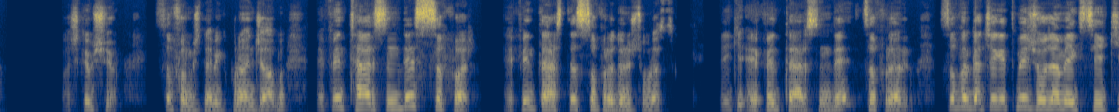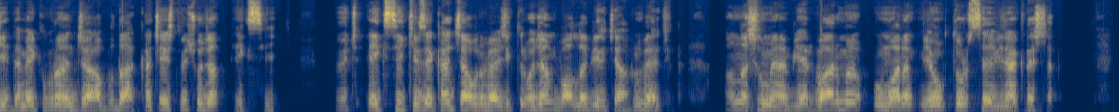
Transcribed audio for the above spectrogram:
Başka bir şey yok. 0'mış demek ki buranın cevabı. F'in tersinde 0. F'in tersinde 0'a dönüştü burası. Peki F'in tersinde 0 arıyorum. 0 kaça gitmiş? Hocam eksi 2. Demek ki buranın cevabı da kaça eşitmiş hocam? Eksi 2. 3 eksi 2 bize kaç cevabını verecektir hocam? Vallahi bir cevabını verecektir. Anlaşılmayan bir yer var mı? Umarım yoktur sevgili arkadaşlar.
